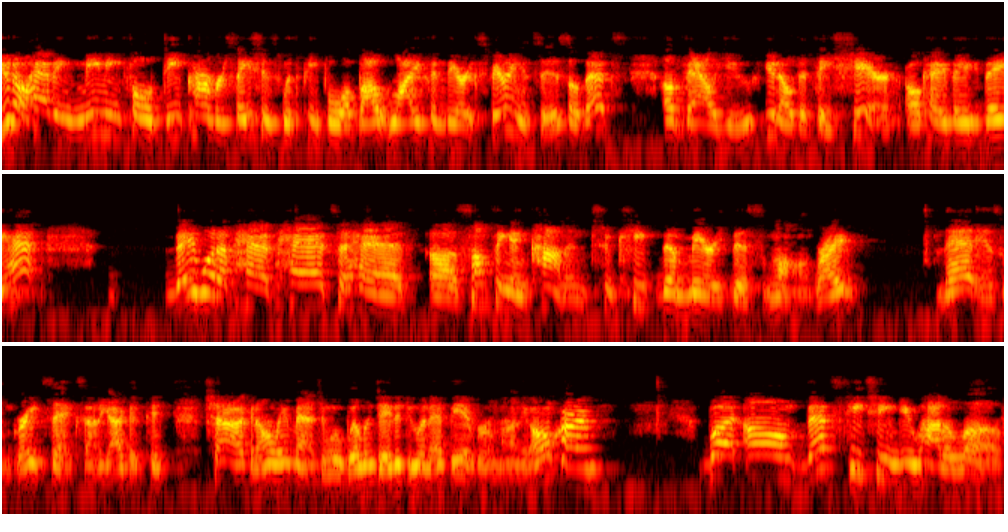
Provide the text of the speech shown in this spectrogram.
you know, having meaningful, deep conversations with people about life and their experiences. So that's a value, you know, that they share. Okay. They, they had, they would have had, had to have uh, something in common to keep them married this long, right? That and some great sex, honey. I could child, I can only imagine what Will and Jada do in that bedroom, honey. Okay. But um, that's teaching you how to love.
